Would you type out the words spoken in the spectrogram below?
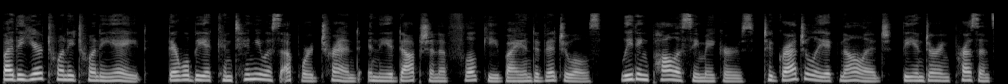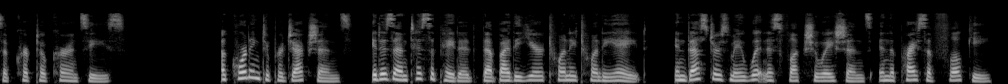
By the year 2028, there will be a continuous upward trend in the adoption of Floki by individuals, leading policymakers to gradually acknowledge the enduring presence of cryptocurrencies. According to projections, it is anticipated that by the year 2028, investors may witness fluctuations in the price of Floki,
